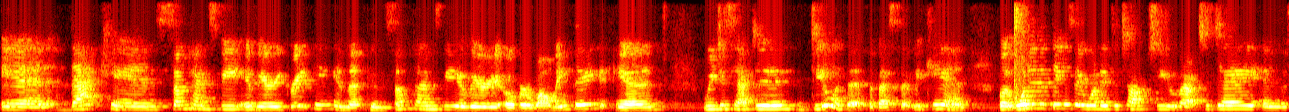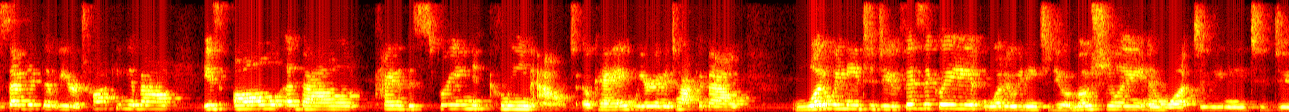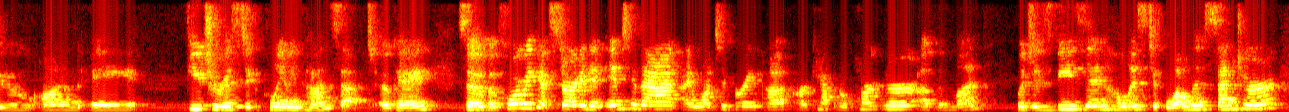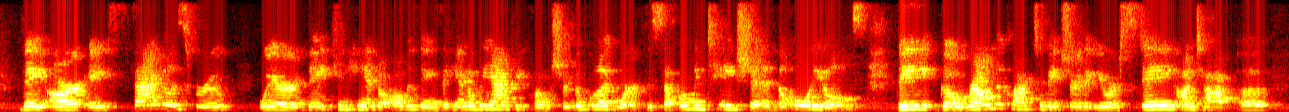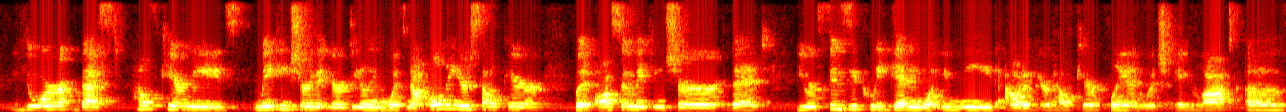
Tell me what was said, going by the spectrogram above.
and that can sometimes be a very great thing, and that can sometimes be a very overwhelming thing. And we just have to deal with it the best that we can. But one of the things I wanted to talk to you about today, and the subject that we are talking about, is all about kind of the spring clean out. Okay, we are going to talk about what do we need to do physically, what do we need to do emotionally, and what do we need to do on a futuristic planning concept. Okay. So before we get started and into that, I want to bring up our capital partner of the month, which is VZin Holistic Wellness Center. They are a fabulous group where they can handle all the things. They handle the acupuncture, the blood work, the supplementation, the oils. They go around the clock to make sure that you are staying on top of your best healthcare needs, making sure that you're dealing with not only your self care, but also making sure that you're physically getting what you need out of your healthcare plan, which a lot of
